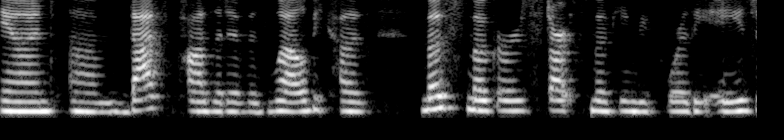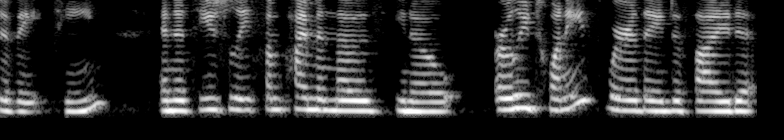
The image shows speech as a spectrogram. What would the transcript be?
And um, that's positive as well because most smokers start smoking before the age of 18 and it's usually sometime in those you know early 20s where they decide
